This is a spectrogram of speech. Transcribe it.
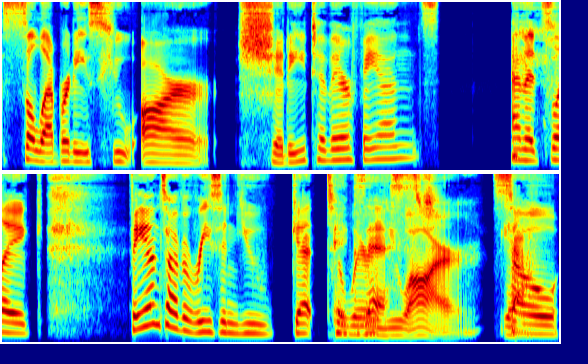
celebrities who are shitty to their fans. And it's like fans are the reason you get to where you are. Yeah. So,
